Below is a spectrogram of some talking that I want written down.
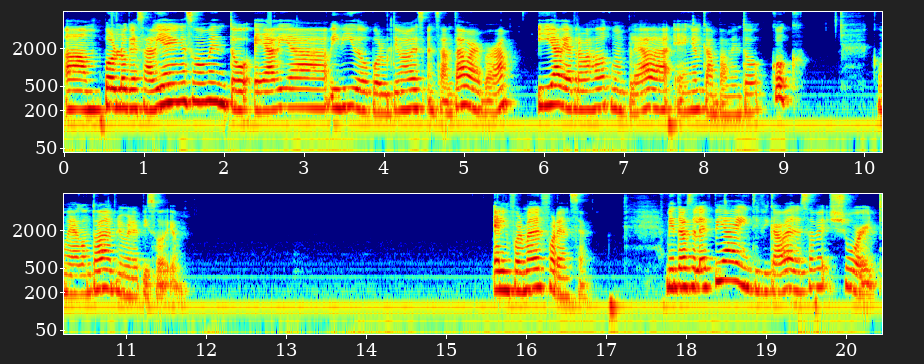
Um, por lo que sabían en ese momento, ella había vivido por última vez en Santa Barbara y había trabajado como empleada en el campamento Cook, como ya contaba en el primer episodio. El informe del forense. Mientras el FBI identificaba a Elizabeth Short,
